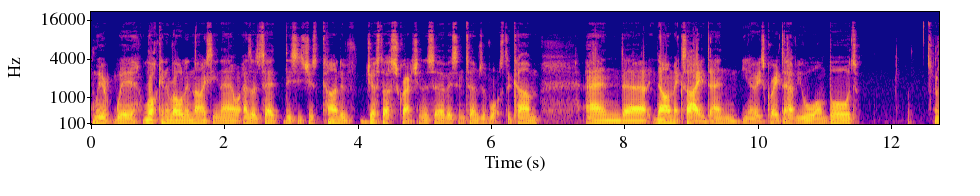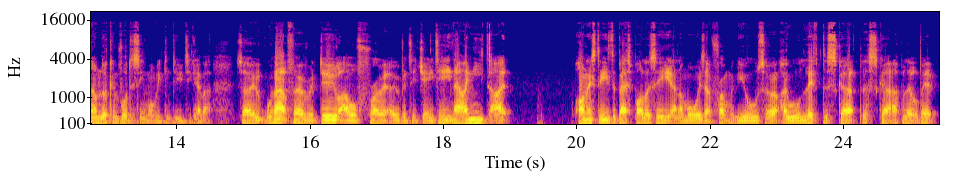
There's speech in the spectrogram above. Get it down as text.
We're we're rocking and rolling nicely now. As I said, this is just kind of just us scratching the surface in terms of what's to come. And uh, I'm excited, and you know it's great to have you all on board and I'm looking forward to seeing what we can do together. So, without further ado, I will throw it over to JT. Now, I need I honesty is the best policy, and I'm always upfront with you all, so I will lift the skirt the skirt up a little bit.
